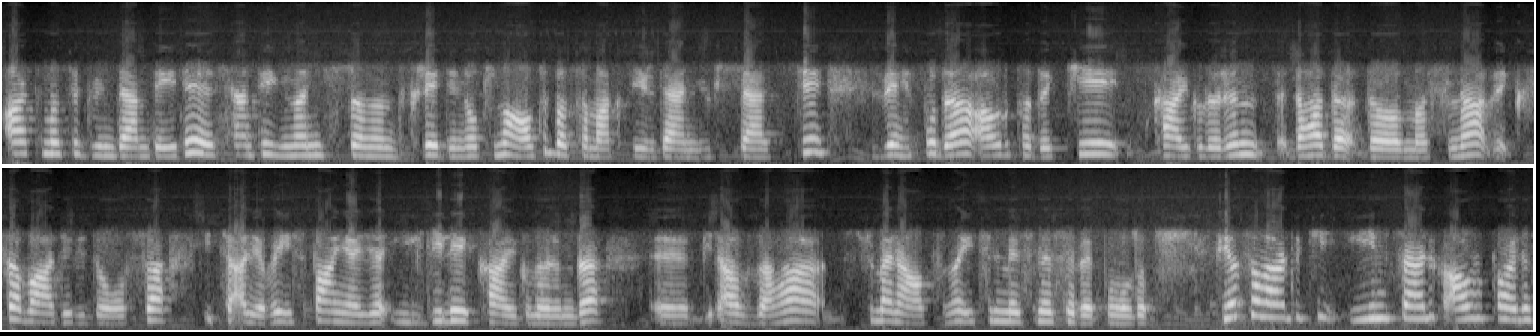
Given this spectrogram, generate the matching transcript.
artması gündemdeydi. S&P Yunanistan'ın kredi notunu 6 basamak birden yükseltti ve bu da Avrupa'daki kaygıların daha da dağılmasına ve kısa vadeli de olsa İtalya ve İspanya ile ilgili kaygılarında e, biraz daha sümen altına itilmesine sebep oldu. Piyasalardaki iyimserlik Avrupa ile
